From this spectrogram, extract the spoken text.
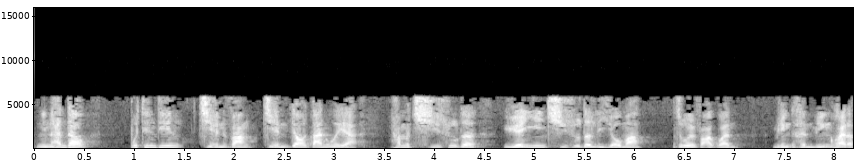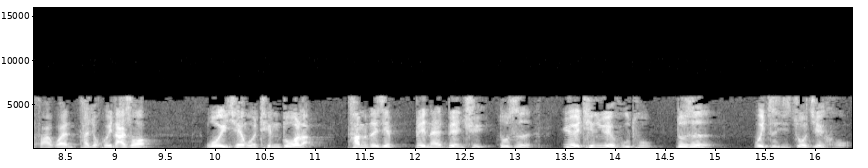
你难道不听听检方检调单位啊，他们起诉的原因、起诉的理由吗？”这位法官明很明快的法官，他就回答说：“我以前我听多了，他们这些变来变去，都是越听越糊涂，都是为自己做借口。”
